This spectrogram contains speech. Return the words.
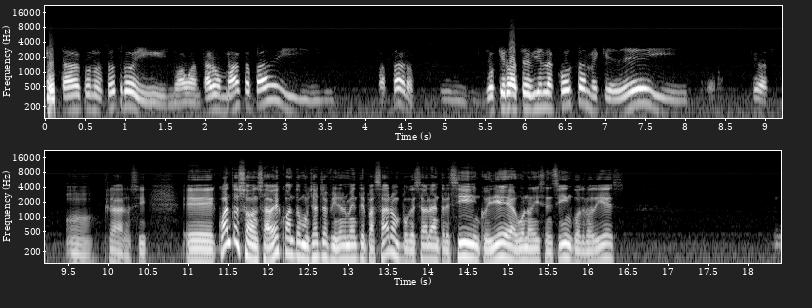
estaba con nosotros y no aguantaron más capaz y pasaron Y yo quiero hacer bien las cosas me quedé y qué va a hacer? Mm, claro, sí. Eh, ¿Cuántos son? ¿Sabés cuántos muchachos finalmente pasaron? Porque se habla entre 5 y 10, algunos dicen 5, otros 10. y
